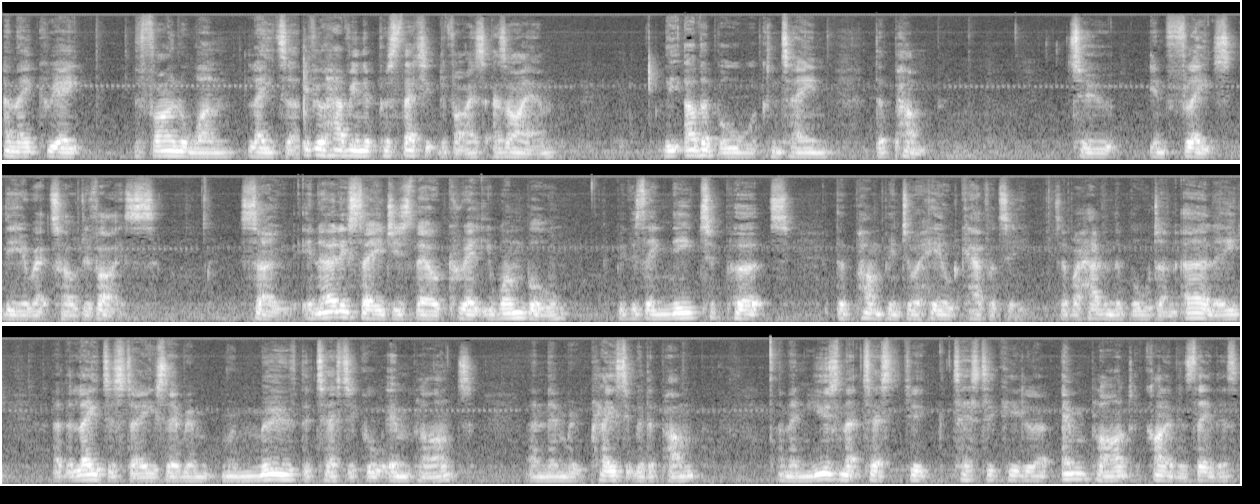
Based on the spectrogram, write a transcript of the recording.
and they create the final one later. If you're having the prosthetic device, as I am, the other ball will contain the pump to inflate the erectile device. So, in early stages, they'll create you one ball because they need to put the pump into a healed cavity. So, by having the ball done early, at the later stage, they rem remove the testicle implant and then replace it with a pump and then using that testi testicular implant, I can't even say this,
